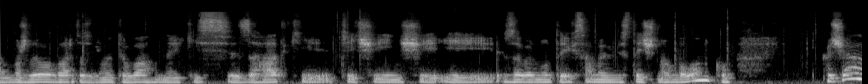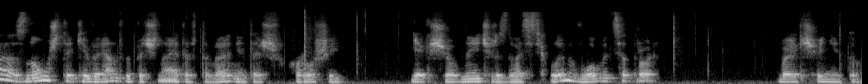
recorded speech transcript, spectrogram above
можливо, варто звернути увагу на якісь загадки, ті чи інші, і завернути їх саме в містичну оболонку. Хоча, знову ж таки, варіант ви починаєте в таверні теж хороший, якщо в неї через 20 хвилин вломиться троль. Бо якщо ні, то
